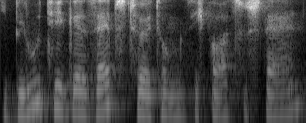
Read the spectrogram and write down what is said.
die blutige Selbsttötung sich vorzustellen,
